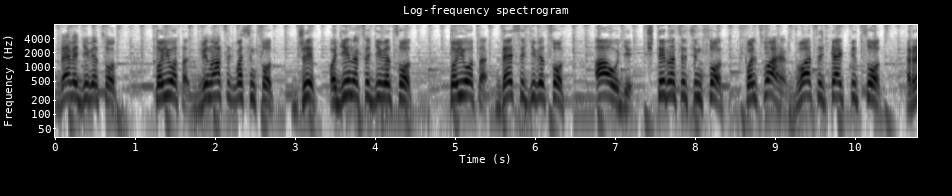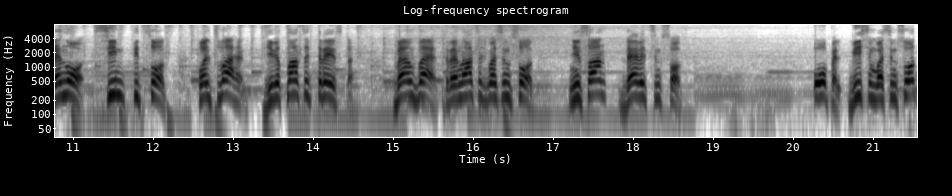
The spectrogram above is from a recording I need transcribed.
9900, Toyota 12800, Jeep 11900, Toyota 10900, Audi 14700, Volkswagen 25500, Renault 7500, Volkswagen 19300, BMW 13800, Nissan 9700. Opel 8800,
